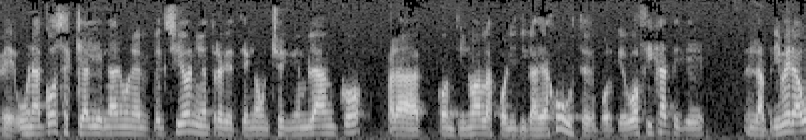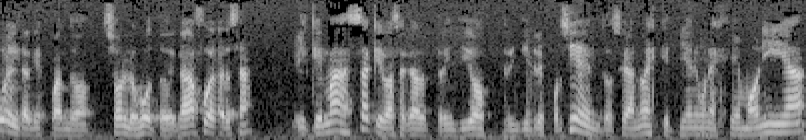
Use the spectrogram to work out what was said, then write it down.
eh, una cosa es que alguien gane una elección y otra que tenga un cheque en blanco para continuar las políticas de ajuste, porque vos fíjate que en la primera vuelta, que es cuando son los votos de cada fuerza, el que más saque va a sacar 32, 33%, o sea, no es que tiene una hegemonía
